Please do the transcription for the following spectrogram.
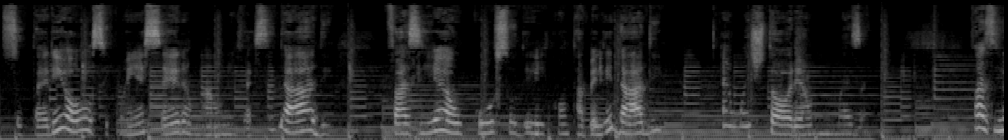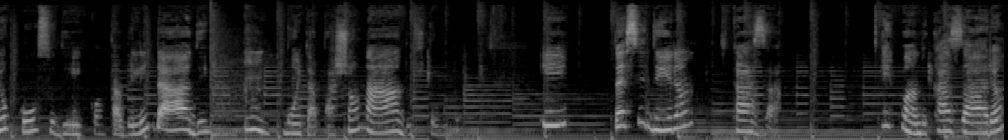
superior, se conheceram na universidade, fazia o curso de contabilidade. É uma história, um exemplo. Fazia o curso de contabilidade, muito apaixonados, tudo, e decidiram casar. E quando casaram,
